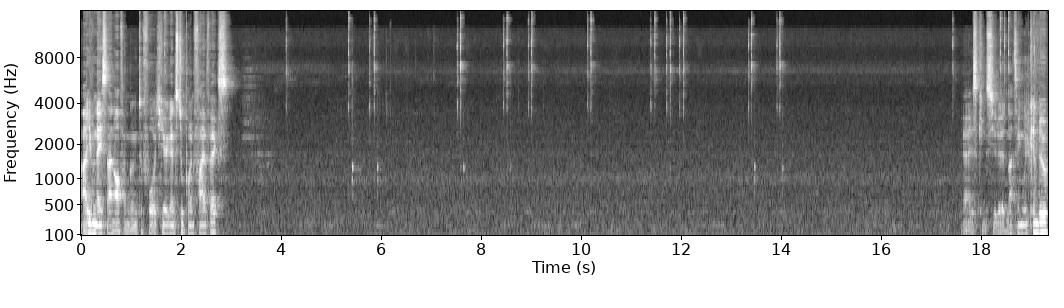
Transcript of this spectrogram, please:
Uh, even ace 9 off I'm going to fold here against 2.5x. Yeah, he's king suited, nothing we can do.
